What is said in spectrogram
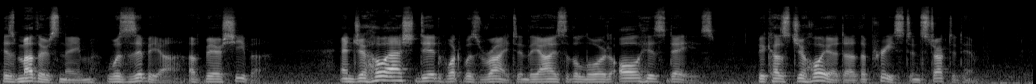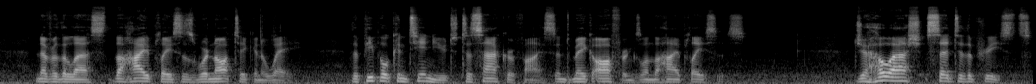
His mother's name was Zibiah of Beersheba. And Jehoash did what was right in the eyes of the Lord all his days because Jehoiada the priest instructed him. Nevertheless, the high places were not taken away. The people continued to sacrifice and make offerings on the high places. Jehoash said to the priests,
